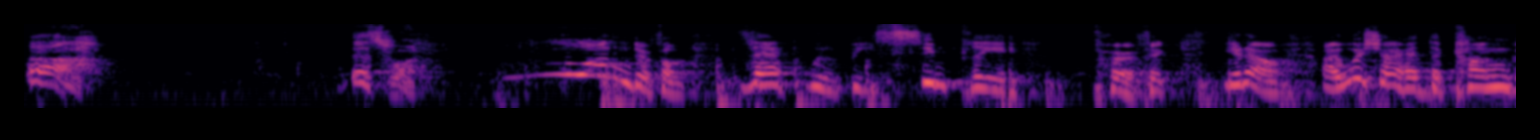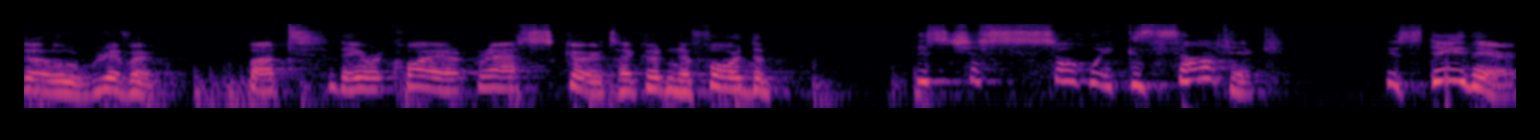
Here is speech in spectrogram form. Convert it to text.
Ah, this one. Wonderful. That will be simply perfect. You know, I wish I had the Congo River, but they require grass skirts. I couldn't afford them. This is just so exotic. You stay there.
